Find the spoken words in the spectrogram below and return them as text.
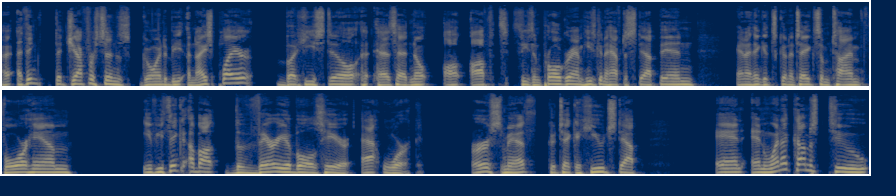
I, think that Jefferson's going to be a nice player, but he still has had no off season program. He's going to have to step in, and I think it's going to take some time for him. if you think about the variables here at work, Irv Smith could take a huge step. And and when it comes to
